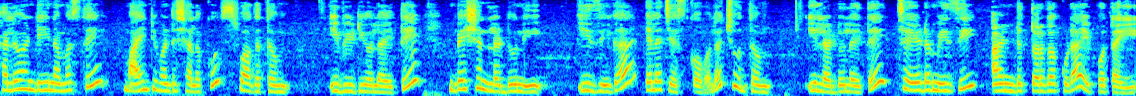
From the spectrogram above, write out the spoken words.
హలో అండి నమస్తే. మా ఇంటి వంటశాలకు స్వాగతం. ఈ వీడియోలో అయితే బేషన్ లడ్డూని ఈజీగా ఎలా చేసుకోవాలో చూద్దాం. ఈ లడ్డూలు అయితే చేయడం ఈజీ అండ్ త్వరగా కూడా అయిపోతాయి.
